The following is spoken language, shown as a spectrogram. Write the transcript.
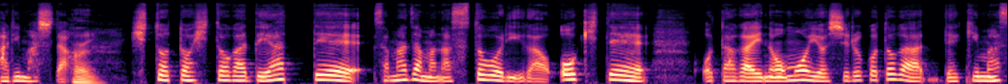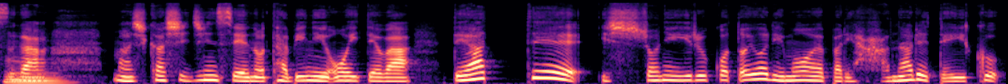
ありました。はい。人と人が出会ってさまざまなストーリーが起きてお互いの思いを知ることができますが、うんまあ、しかし人生の旅においては出会って一緒にいることよりもやっぱり離れていく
